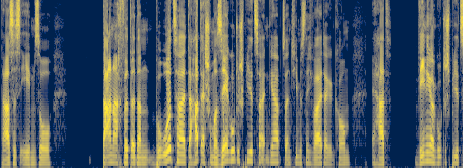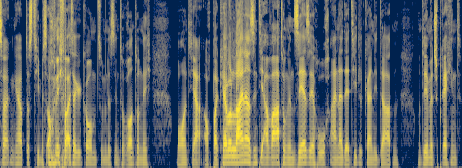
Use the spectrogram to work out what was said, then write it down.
da ist es eben so, danach wird er dann beurteilt. Da hat er schon mal sehr gute Spielzeiten gehabt, sein Team ist nicht weitergekommen. Er hat weniger gute Spielzeiten gehabt, das Team ist auch nicht weitergekommen, zumindest in Toronto nicht. Und ja, auch bei Carolina sind die Erwartungen sehr, sehr hoch, einer der Titelkandidaten. Und dementsprechend,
